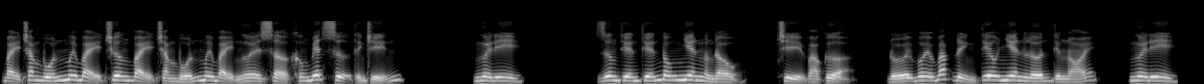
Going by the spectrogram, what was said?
747 chương 747 ngươi sở không biết sự tình chín. Ngươi đi. Dương Thiến Thiến bỗng nhiên ngẩng đầu, chỉ vào cửa, đối với Bắc Đỉnh tiêu nhiên lớn tiếng nói, ngươi đi.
